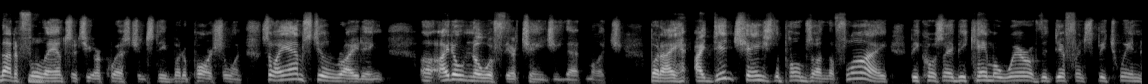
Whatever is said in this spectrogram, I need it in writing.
Not a full answer to your question, Steve, but a partial one. So I am still writing. Uh, I don't know if they're changing that much, but I, I did change the poems on the fly because I became aware of the difference between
